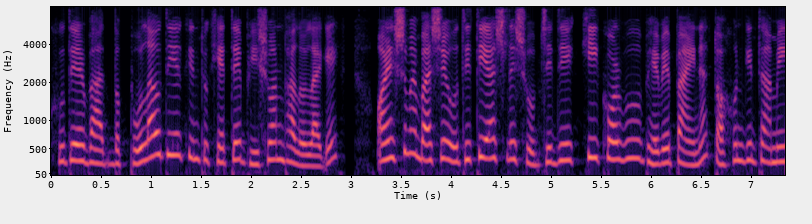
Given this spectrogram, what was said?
খুদের ভাত বা পোলাও দিয়ে কিন্তু খেতে ভীষণ ভালো লাগে। অনেক সময় বাসায় অতিথি আসলে সবজি দিয়ে কী করব ভেবে পাই না, তখন কিন্তু আমি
